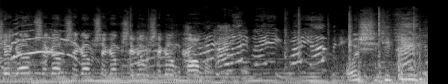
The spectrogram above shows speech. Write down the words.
Chegamos, chegamos, chegamos, chegamos, chegamos, chegamos, calma. Vai, vai, vai, abre! Oxe, que que... Vai!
